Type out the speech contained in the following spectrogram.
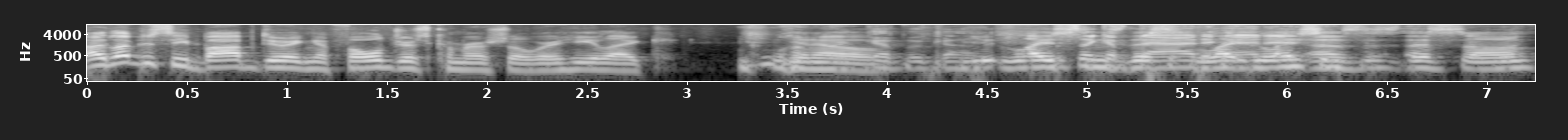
I'd love to see Bob doing a Folgers commercial where he like, you One know, cup of coffee. you It's like a this, bad li- licenses of, this of song.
